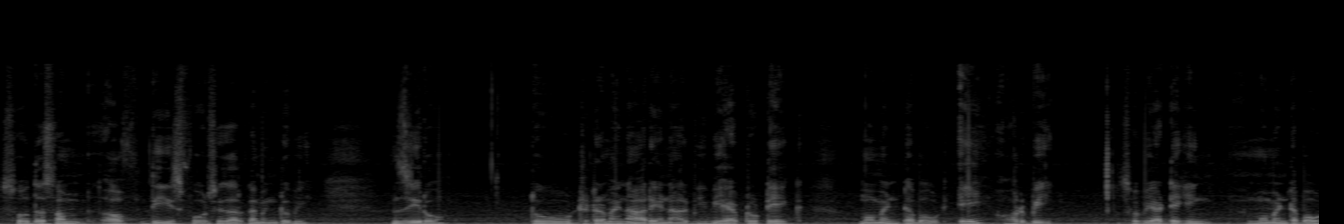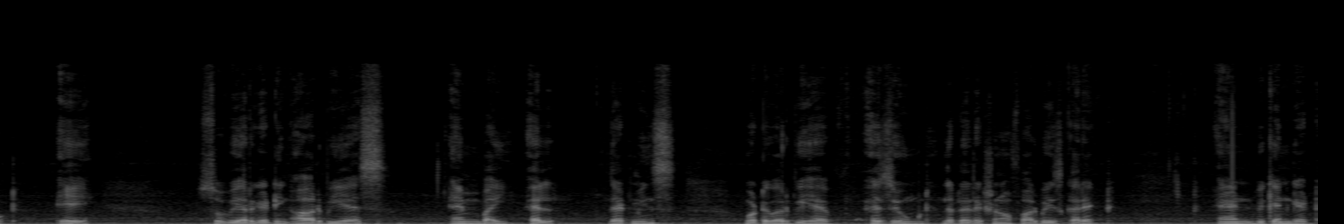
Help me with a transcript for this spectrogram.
So the sum of these forces are coming to be 0 to determine RA and RB we have to take moment about A or B. So we are taking moment about A. So we are getting RB as M by L. That means whatever we have assumed the direction of RB is correct and we can get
